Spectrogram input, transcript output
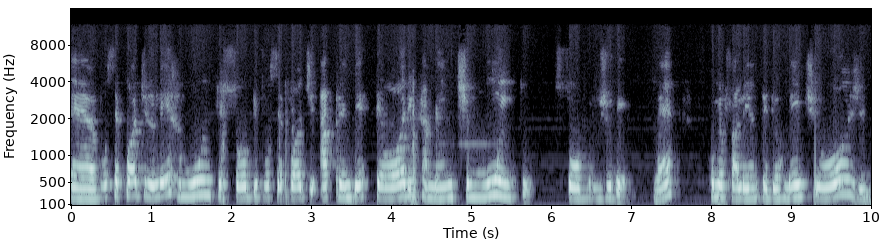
é, você pode ler muito sobre, você pode aprender teoricamente muito sobre Jurema, né? Como eu falei anteriormente, hoje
